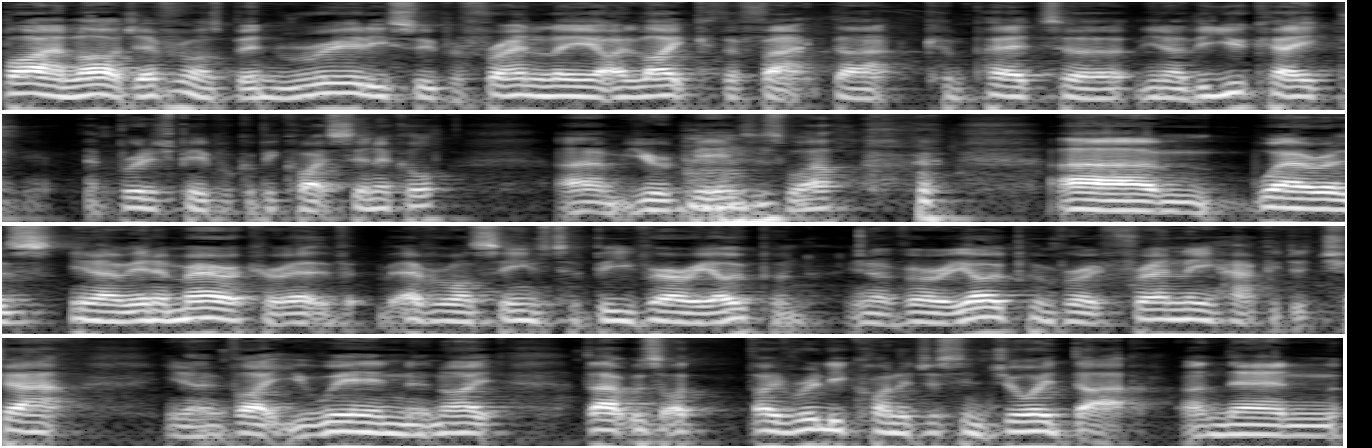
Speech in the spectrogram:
by and large, everyone's been really super friendly. I like the fact that compared to, you know, the UK, British people could be quite cynical, um, Europeans mm-hmm. as well. um, whereas, you know, in America, everyone seems to be very open, you know, very open, very friendly, happy to chat, you know, invite you in. And I, that was, I, I really kind of just enjoyed that. And then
